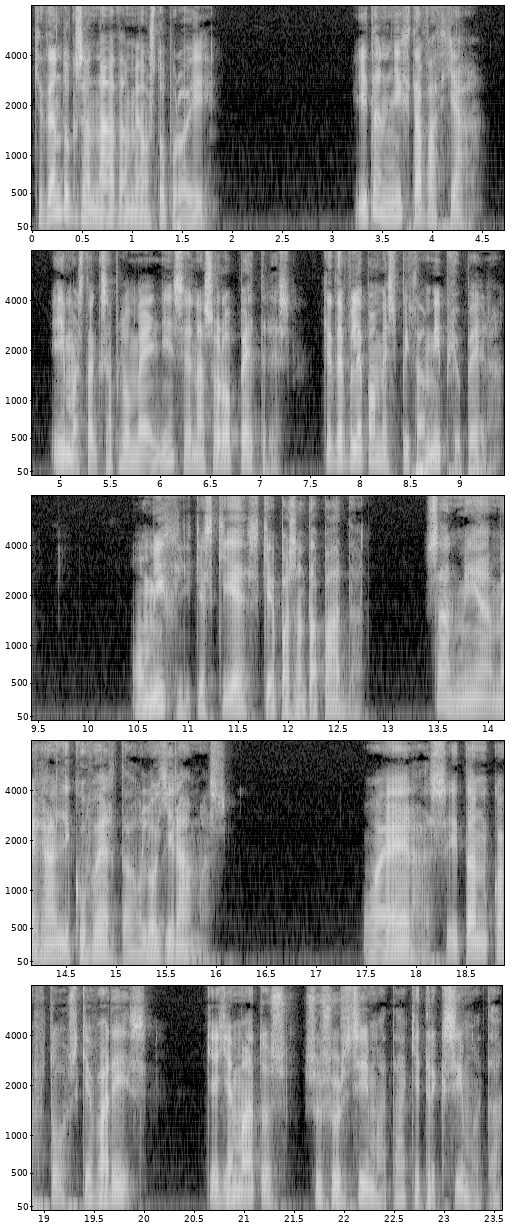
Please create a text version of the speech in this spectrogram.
και δεν τον ξανάδαμε ως το πρωί. Ήταν νύχτα βαθιά. Ήμασταν ξαπλωμένοι σε ένα σωρό πέτρες και δεν βλέπαμε σπιθαμή πιο πέρα. Ομίχλοι και σκιές σκέπαζαν τα πάντα, σαν μία μεγάλη κουβέρτα ολόγυρά μας. Ο αέρας ήταν καυτός και βαρύς και γεμάτος σουσουρσίματα και τριξίματα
